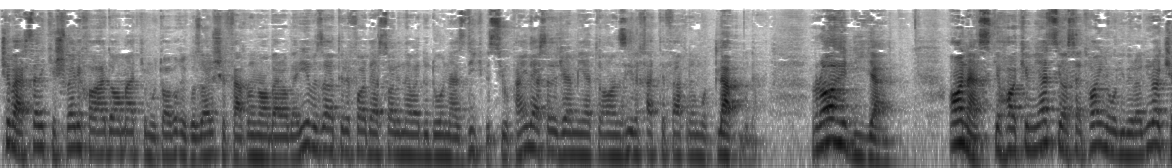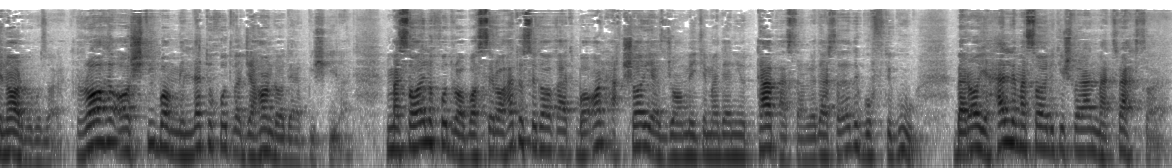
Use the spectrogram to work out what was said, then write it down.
چه بر سر کشوری خواهد آمد که مطابق گزارش فقر و نابرابری وزارت رفاه در سال 92 نزدیک به 35 درصد جمعیت آن زیر خط فقر مطلق بودند. راه دیگر آن است که حاکمیت سیاست های نولیبرالی را کنار بگذارد. راه آشتی با ملت خود و جهان را در پیش گیرد. مسائل خود را با سراحت و صداقت با آن اقشاری از جامعه که مدنی و تب هستند و در صدد گفتگو برای حل مسائل کشورند مطرح سازد.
